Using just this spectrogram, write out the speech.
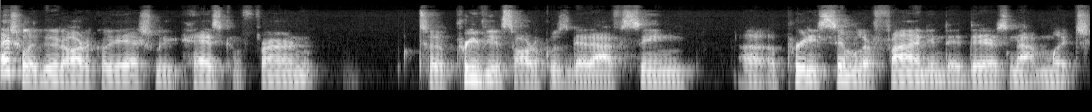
actually a good article. It actually has confirmed to previous articles that I've seen uh, a pretty similar finding that there's not much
